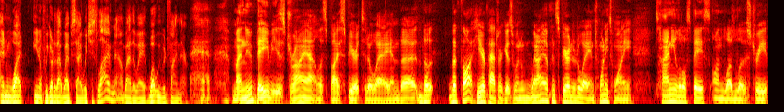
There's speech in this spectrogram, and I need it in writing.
and what, you know, if we go to that website, which is live now, by the way, what we would find there. My new baby is Dry Atlas by Spirited Away. And the, the, the thought here, Patrick, is when, when I opened Spirited Away in 2020, tiny little space on Ludlow Street,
